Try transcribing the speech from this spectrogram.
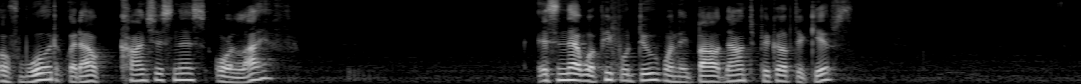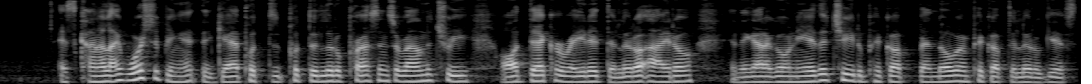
of wood without consciousness or life? Isn't that what people do when they bow down to pick up their gifts? It's kind of like worshiping it. They get put the, put the little presents around the tree, all decorated, the little idol, and they gotta go near the tree to pick up, bend over and pick up the little gifts.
